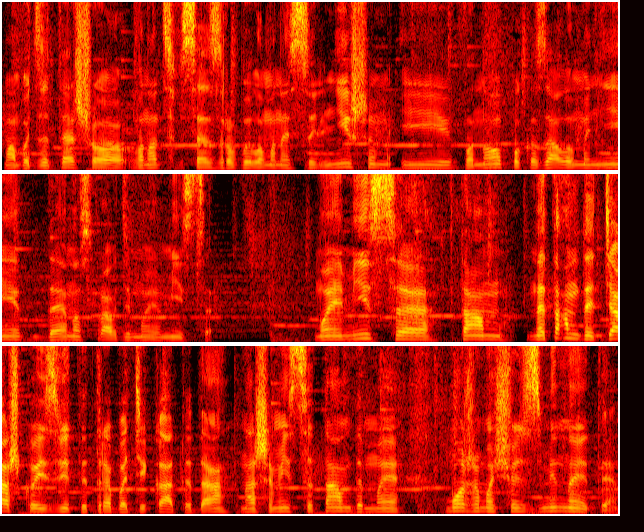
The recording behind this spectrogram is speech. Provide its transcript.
мабуть, за те, що воно це все зробило мене сильнішим, і воно показало мені, де насправді моє місце. Моє місце там, не там, де тяжко і звідти треба тікати. Да? Наше місце там, де ми можемо щось змінити.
